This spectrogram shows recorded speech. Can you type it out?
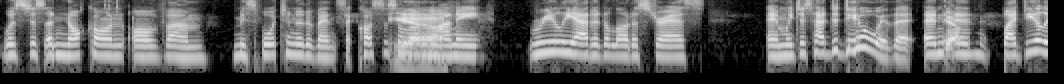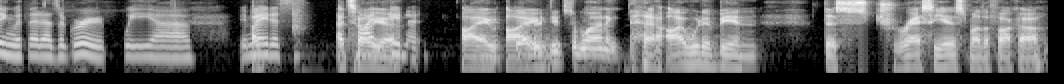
was just a knock on of um, misfortunate events that cost us a lot of money, really added a lot of stress, and we just had to deal with it. And Yeah. and by dealing with it as a group, we uh, it I- made us I a tell tight ya, unit. I Yeah, I did some learning. I would have been the stressiest motherfucker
